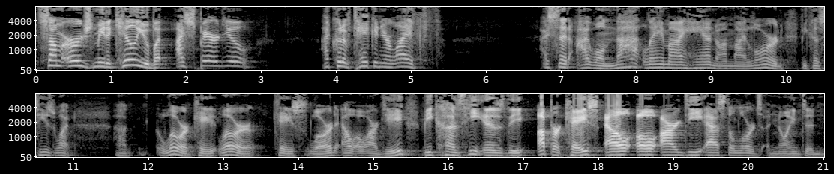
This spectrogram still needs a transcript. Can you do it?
some urged me to kill you, but I spared you. I could have taken your life. I said, I will not lay my hand on my Lord because he's what? Uh, lower case, lower case Lord, L-O-R-D, because he is the uppercase, L-O-R-D-S, the Lord's anointed.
